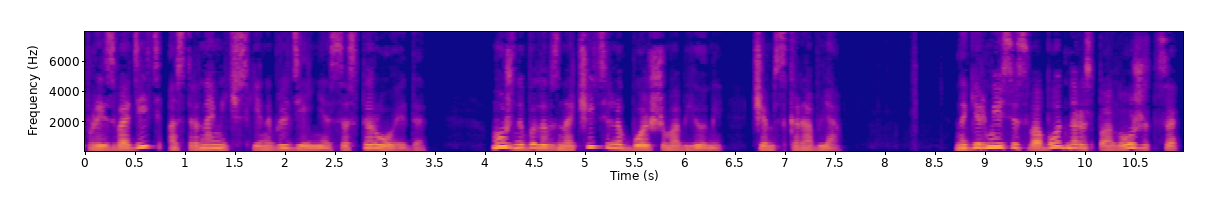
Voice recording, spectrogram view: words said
производить астрономические наблюдения с астероида можно было в значительно большем объеме, чем с корабля. На Гермесе свободно расположится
